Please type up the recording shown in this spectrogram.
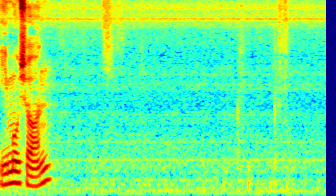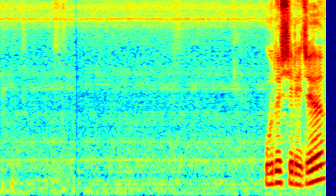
이모션 우드 시리즈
